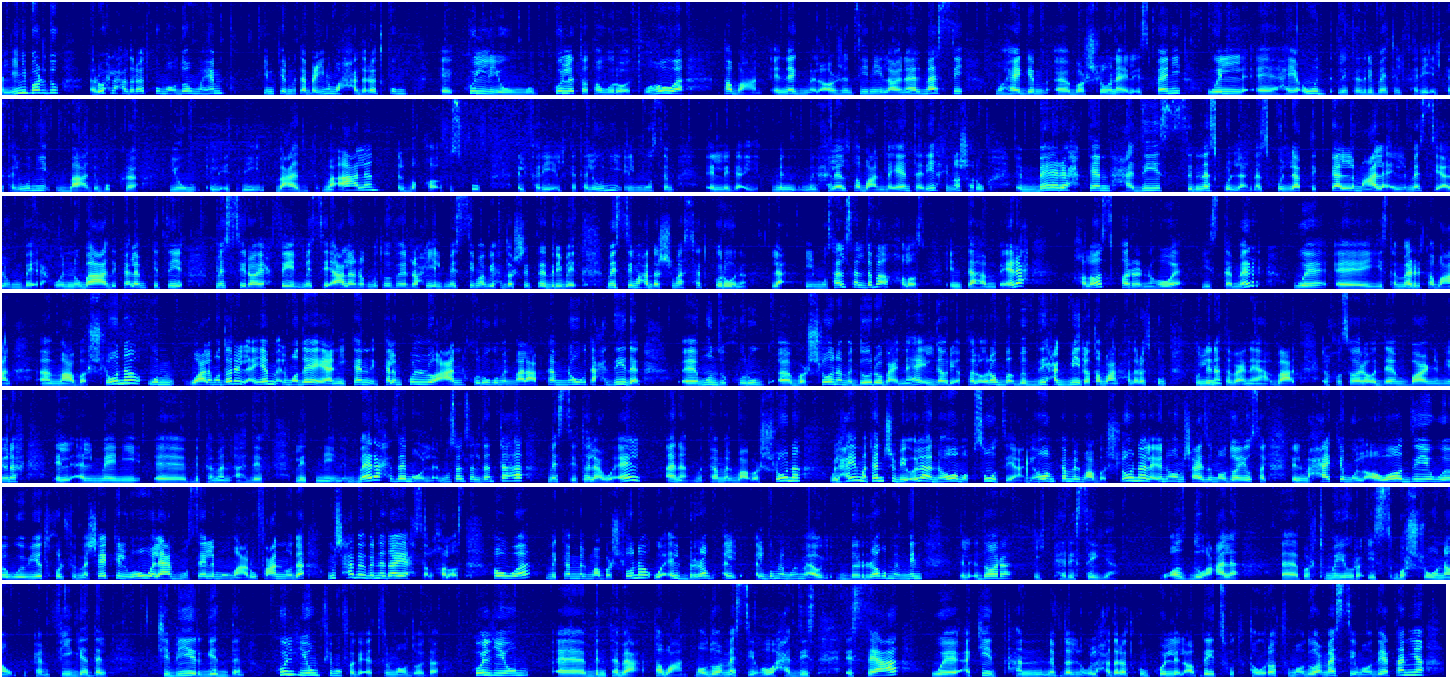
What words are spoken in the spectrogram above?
خليني برضو أروح لحضراتكم موضوع مهم يمكن متابعينه مع حضراتكم آه، كل يوم وبكل التطورات. وهو طبعا النجم الأرجنتيني ليونيل ميسي مهاجم آه، برشلونة الإسباني واللي آه، هيعود لتدريبات الفريق الكتالوني بعد بكرة يوم الاثنين بعد ما أعلن البقاء في صفوف الفريق الكتالوني الموسم اللي جاي. من من خلال طبعا بيان تاريخي نشره امبارح كان حديث الناس كلها الناس كلها بتتكلم على اللي ميسي قاله امبارح وإنه بعد كلام كتير ميسي رايح فين؟ ميسي أعلن رغبته في الرحيل ميسي ما بيحضرش التدريبات ميسي ما حضرش مسحة كورونا. لا المسلسل ده بقى خلاص انتهى امبارح خلاص قرر إن هو يستمر ويستمر طبعا مع برشلونة. وعلى مدار الأيام الماضية يعني كان الكلام كله عن خروجه من ملعب كام نو تحديدا منذ خروج برشلونة من دور ربع النهائي لدوري أبطال أوروبا. بفضيحة كبيرة طبعا حضراتكم كلنا تابعناها بعد الخسارة قدام بايرن ميونخ الألماني بثمان أهداف لاثنين. امبارح زي ما قلنا المسلسل ده انتهى ميسي طلع وقال أنا مكمل مع برشلونة. والحقيقة ما كانش بيقولها إن هو مبسوط يعني هو مكمل مع برشلونة لأن هو مش عايز الموضوع يوصل للمحاكم والقواضي و- ويدخل في مشاكل وهو لاعب مسالم ومعروف عنه ده ومش حابب إن ده يحصل خلاص. هو مكمل مع برشلونة وقال بالرغم قال قال جمله مهمة قوي بالرغم من الإدارة الكارثية وقصده على آه، بارتوميو رئيس برشلونة وكان في جدل كبير جدا. كل يوم في مفاجآت في الموضوع ده. كل يوم آه، بنتابع طبعا موضوع ميسي وهو حديث الساعة وأكيد هنفضل نقول لحضراتكم كل ال updates والتطورات في موضوع ميسي ومواضيع تانية.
